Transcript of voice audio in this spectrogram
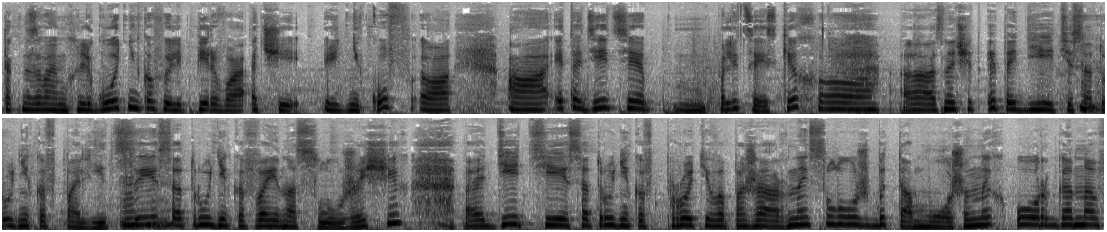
так называемых льготников или первоочередников. А, а, это дети полицейских. А, значит, это дети сотрудников полиции, угу. сотрудников военнослужащих, дети сотрудников противопожарной службы, таможенных органов,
